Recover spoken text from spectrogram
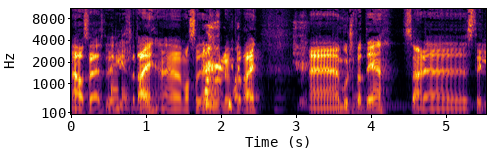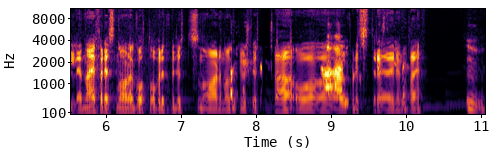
Ja, altså, det er lyd fra deg. eh, masse volum fra deg. Eh, bortsett fra det, så er det stille. Nei, forresten, nå har det gått over et minutt, så nå er det nok du slutta å plystre rundt deg. mm,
